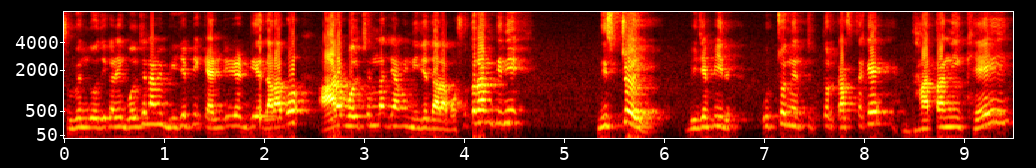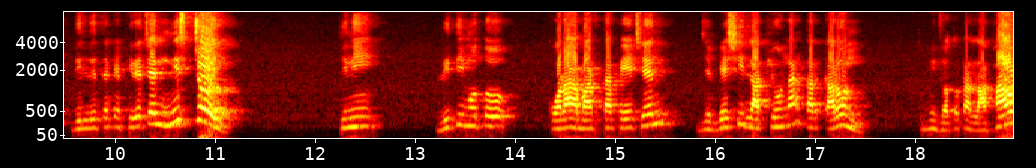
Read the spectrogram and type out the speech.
শুভেন্দু অধিকারী বলছেন, আমি বিজেপি ক্যান্ডিডেট দিয়ে দাঁড়াবো। আর বলছেন না যে আমি নিজে দাঁড়াবো। সুতরাং তিনি নিশ্চয়ই বিজেপির উচ্চ নেতৃত্বর কাছ থেকে ধাতানি খেয়ে দিল্লি থেকে ফিরেছেন। নিশ্চয়ই তিনি রীতিমতো কড়া বার্তা পেয়েছেন যে বেশি লাফিও না। তার কারণ, তুমি যতটা লাফাও,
